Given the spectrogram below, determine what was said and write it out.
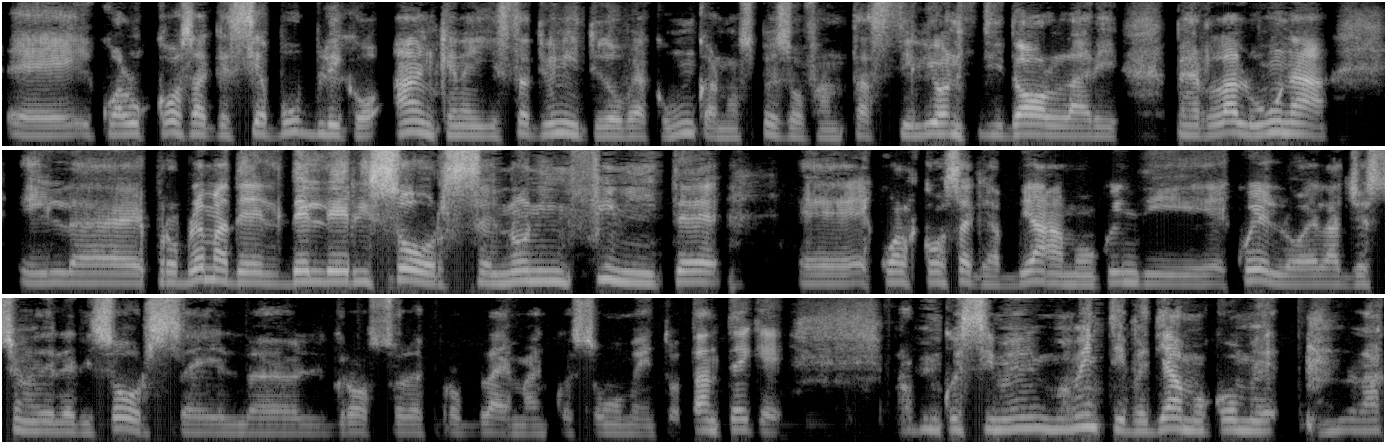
eh, qualcosa che sia pubblico anche negli Stati Uniti, dove comunque hanno speso fantastilioni di dollari per la Luna, il eh, problema del, delle risorse non infinite è qualcosa che abbiamo, quindi è quello, è la gestione delle risorse il, il grosso del problema in questo momento, tant'è che proprio in questi momenti vediamo come la,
